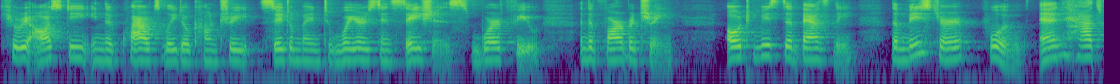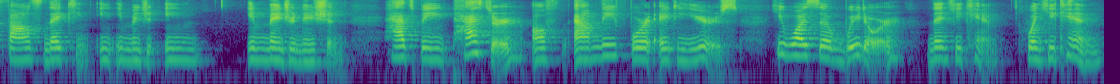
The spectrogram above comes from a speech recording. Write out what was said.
curiosity in the quiet little country settlement where sensations were few and far between old Mr. Bentley, the minister whom Anne had found lacking in, imag- in imagination, had been pastor of Emily for eighteen years. He was a widower then he came when he came,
